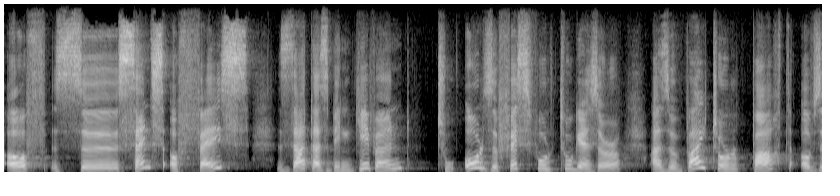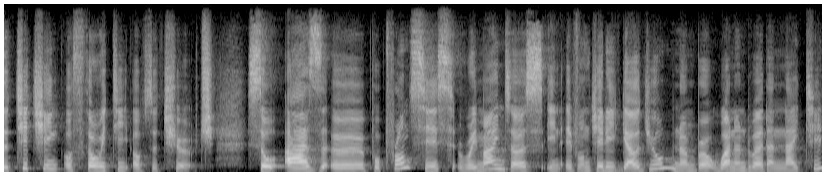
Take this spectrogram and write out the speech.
of the sense of faith that has been given to all the faithful together as a vital part of the teaching authority of the Church. So as uh, Pope Francis reminds us in Evangelii Gaudium number 119,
